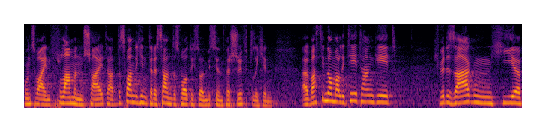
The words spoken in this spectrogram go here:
und zwar in Flammen scheitert. Das fand ich interessant, das wollte ich so ein bisschen verschriftlichen. Äh, was die Normalität angeht, ich würde sagen, hier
